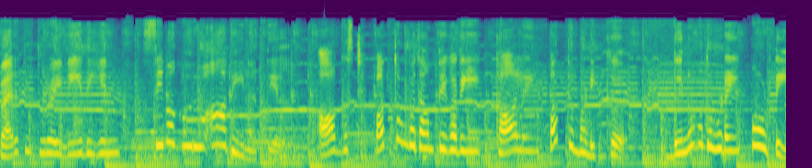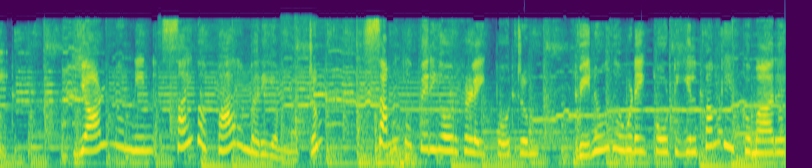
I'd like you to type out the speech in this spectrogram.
பருத்தித்துறை வீதியின் சிவகுரு ஆதீனத்தில். ஆகஸ்ட் பத்தொன்பதாம் தேதி காலை பத்து மணிக்கு வினோத உடை போட்டி. யாழ் மண்ணின் சைவ பாரம்பரியம் மற்றும் சமய பெரியோர்களை போற்றும் வினோத உடை போட்டியில் பங்கேற்குமாறு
